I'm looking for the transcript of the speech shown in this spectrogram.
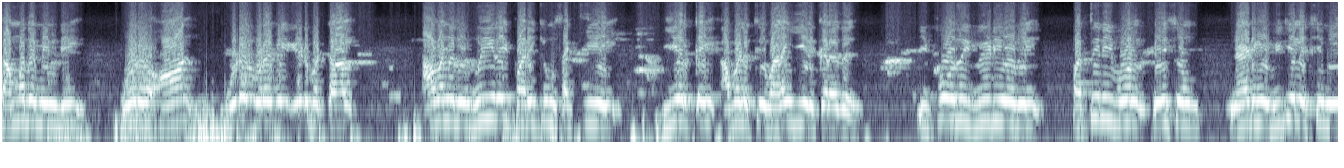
சம்மதமின்றி ஒரு ஆண் உடல் உறவில் ஈடுபட்டால் அவனது உயிரை பறிக்கும் சக்தியை இயற்கை அவளுக்கு வழங்கி இருக்கிறது இப்போது வீடியோவில் பத்தினி போல் பேசும் நடிகை விஜயலட்சுமி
